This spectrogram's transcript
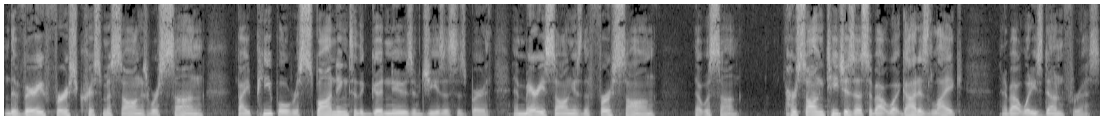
the very first Christmas songs were sung by people responding to the good news of Jesus' birth. And Mary's song is the first song that was sung. Her song teaches us about what God is like and about what He's done for us.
